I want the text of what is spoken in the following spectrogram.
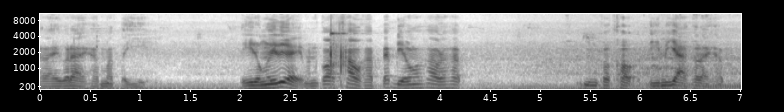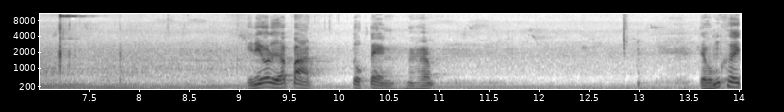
อะไรก็ได้ครับ มาตี ตีลงเรื่อยๆมันก็เข้าครับ แป๊บเดียวมันก็เข้าแล้วครับ มันก็เข้าตีไม่ยากเท่าไหร่ครับทีนี้ก็เหลือปาดตกแต่งนะครับ แต่ผมเคย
